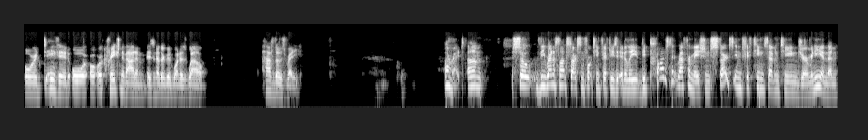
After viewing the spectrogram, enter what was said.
or David or, or, or creation of Adam is another good one as well. Have those ready. All right. Um, so the Renaissance starts in 1450s Italy. The Protestant Reformation starts in 1517 Germany and then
